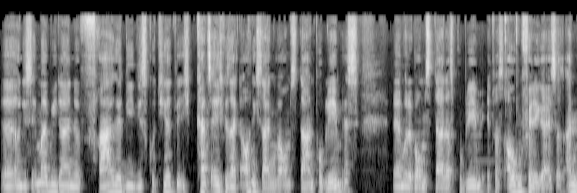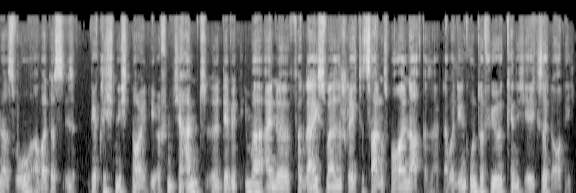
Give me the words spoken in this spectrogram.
äh, und ist immer wieder eine Frage, die diskutiert wird. Ich kann es ehrlich gesagt auch nicht sagen, warum es da ein Problem ist ähm, oder warum es da das Problem etwas augenfälliger ist als anderswo, aber das ist wirklich nicht neu. Die öffentliche Hand, äh, der wird immer eine vergleichsweise schlechte Zahlungsmoral nachgesagt. Aber den Grund dafür kenne ich ehrlich gesagt auch nicht.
